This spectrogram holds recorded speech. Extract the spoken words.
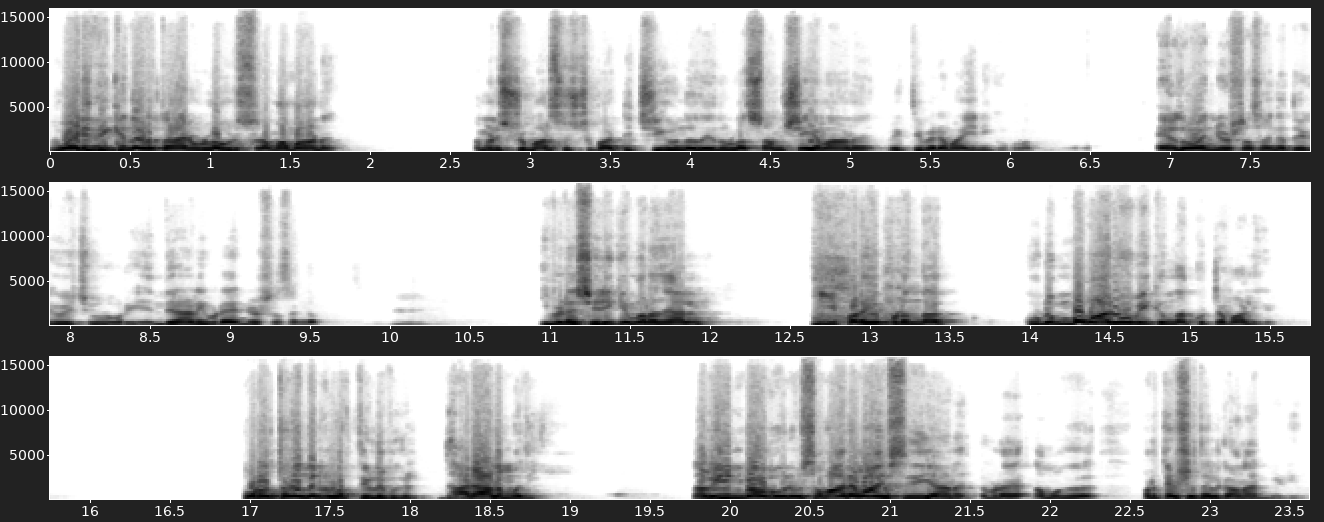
വരുതിക്ക് നിർത്താനുള്ള ഒരു ശ്രമമാണ് കമ്മ്യൂണിസ്റ്റ് മാർക്സിസ്റ്റ് പാർട്ടി ചെയ്യുന്നത് എന്നുള്ള സംശയമാണ് വ്യക്തിപരമായി എനിക്കുള്ളത്. ഏതോ അന്വേഷണ സംഘത്തേക്ക് വെച്ചു എന്ന് പറയും. എന്തിനാണ് ഇവിടെ അന്വേഷണ സംഘം? ഇവിടെ ശരിക്കും പറഞ്ഞാൽ ഈ പറയപ്പെടുന്ന കുടുംബം ആരോപിക്കുന്ന കുറ്റവാളികൾ പുറത്തു വന്നിട്ടുള്ള തെളിവുകൾ ധാരാളം മതി. നവീൻ ബാബുവിനും സമാനമായ സ്ഥിതിയാണ് ഇവിടെ നമുക്ക് പ്രത്യക്ഷത്തിൽ കാണാൻ കഴിയുന്നത്.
